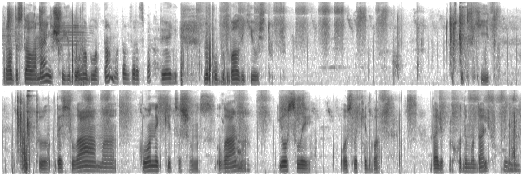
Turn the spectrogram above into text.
Правда, стала меншою, бо вона була там, а там зараз парк, то я її... ми побудували її ось тут. Ось тут вхід. Тут десь лама, коники, це що у нас? Лама і осли. Ослики два. Далі проходимо далі в приміщення.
